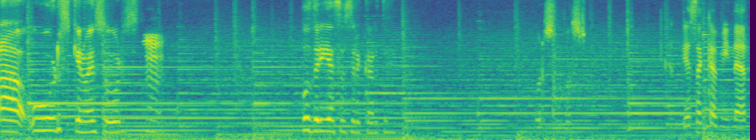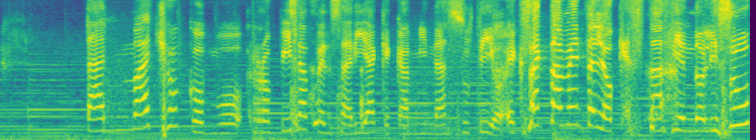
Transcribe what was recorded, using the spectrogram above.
a, Urs, que no es Urs. Mm, ¿Podrías acercarte? por supuesto. Empieza a caminar. Tan macho como Ropina pensaría que camina su tío. Exactamente lo que está haciendo Lizu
